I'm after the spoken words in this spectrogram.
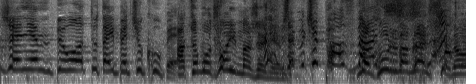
marzeniem było tutaj być u Kuby. A co było twoim marzeniem? Żeby cię No poznać! kurwa wreszcie, no!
